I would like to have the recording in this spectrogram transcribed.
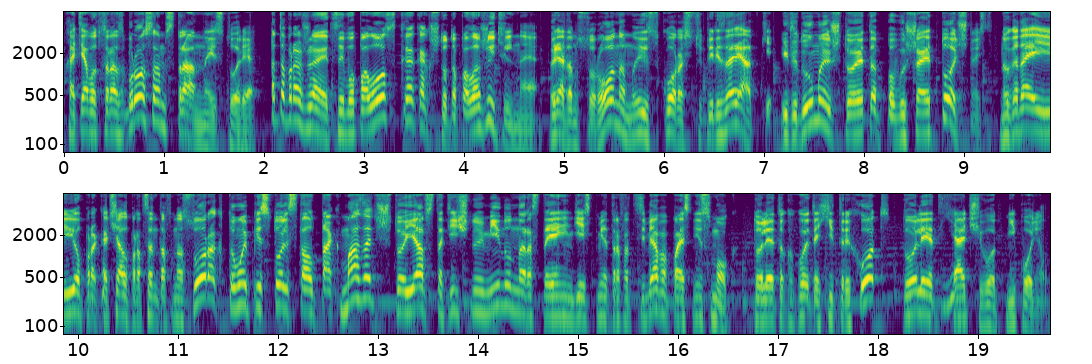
Хотя вот с разбросом странная история. Отображается его полоска как что-то положительное, рядом с уроном и скоростью перезарядки. И ты думаешь, что это повышает точность. Но когда я ее прокачал процентов на 40, то мой пистоль стал так мазать, что я в статичную мину на расстоянии 10 метров от себя попасть не смог. То ли это какой-то хитрый ход, то ли это я чего-то не понял.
